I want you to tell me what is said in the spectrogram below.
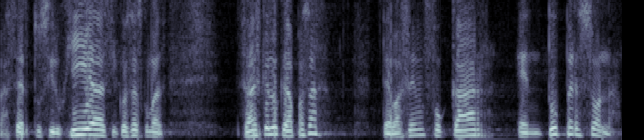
hacer tus cirugías y cosas como... ¿Sabes qué es lo que va a pasar? Te vas a enfocar en tu persona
